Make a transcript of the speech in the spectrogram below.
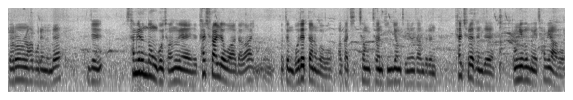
결혼을 하고 그랬는데 이제 3.1운동 그 전후에 이제 탈출하려고 하다가 어떤 못했다는 거고 아까 지청천, 김경천 이런 사람들은 탈출해서 이제 독립운동에 참여하고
